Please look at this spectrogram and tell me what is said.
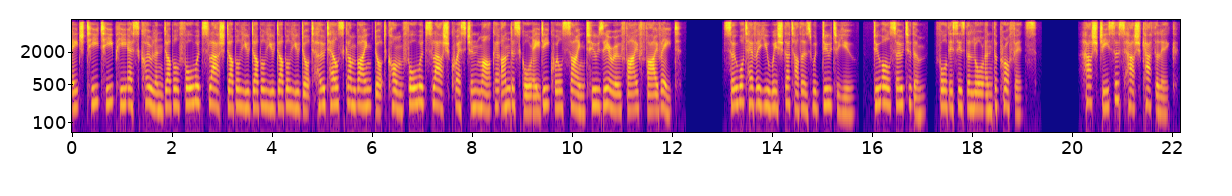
https colon double forward slash www.hotelscombined.com forward slash question marker underscore aid equals sign 20558. So whatever you wish that others would do to you, do also to them, for this is the law and the prophets. Hash Jesus Hash Catholic.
